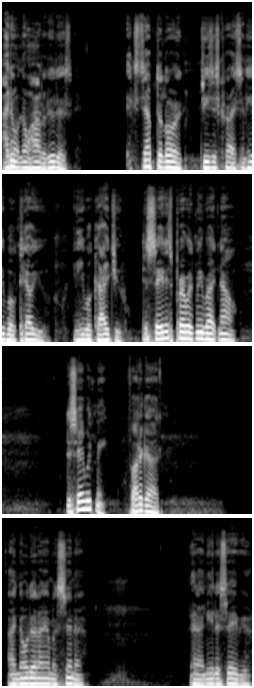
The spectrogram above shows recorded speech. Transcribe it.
I don't know how to do this," accept the Lord Jesus Christ, and He will tell you, and He will guide you. Just say this prayer with me right now. Just say it with me, Father God. I know that I am a sinner, and I need a Savior.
